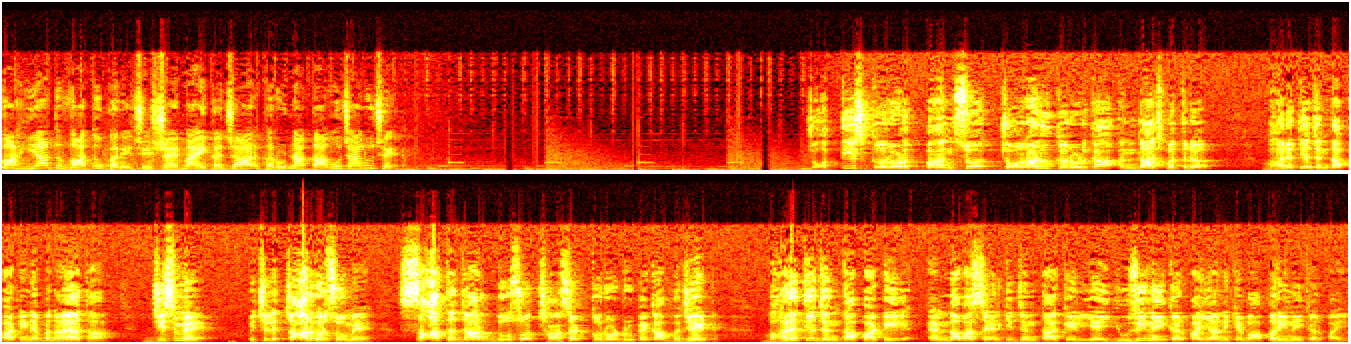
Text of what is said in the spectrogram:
વાહિયાત વાતો કરે છે શહેરમાં એક હજાર કરોડના કામો ચાલુ છે चौतीस करोड़ पांच सौ चौराणु करोड़ का अंदाज पत्र भारतीय जनता पार्टी ने बनाया था जिसमें पिछले चार वर्षों में सात हज़ार दो सौ छियासठ करोड़ रुपए का बजट भारतीय जनता पार्टी अहमदाबाद शहर की जनता के लिए यूज़ ही नहीं कर पाई, यानी कि वापर ही नहीं कर पाई।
